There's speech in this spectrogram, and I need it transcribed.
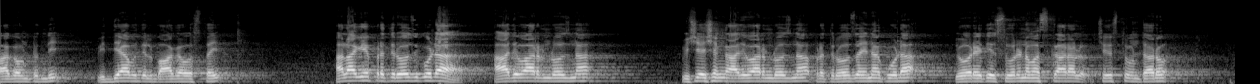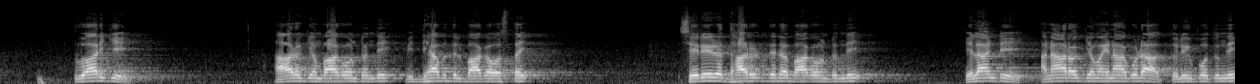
బాగా ఉంటుంది విద్యాబుద్ధులు బాగా వస్తాయి. అలాగే ప్రతిరోజు కూడా ఆదివారం రోజున విశేషంగా ఆదివారం రోజున ప్రతిరోజైనా కూడా ఎవరైతే సూర్య నమస్కారాలు చేస్తూ ఉంటారో వారికి ఆరోగ్యం బాగా ఉంటుంది విద్యాబుద్ధులు బాగా వస్తాయి. శరీర దారుద్ర్యత బాగా ఉంటుంది. ఎలాంటి అనారోగ్యమైనా కూడా తొలగిపోతుంది.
